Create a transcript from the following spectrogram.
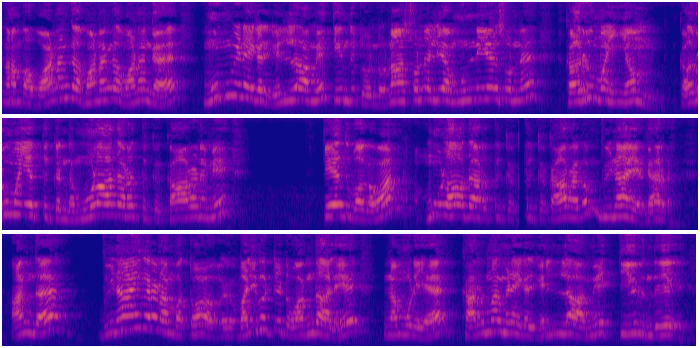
நம்ம வணங்க வணங்க வணங்க முன்வினைகள் எல்லாமே தீர்ந்துட்டு வந்தோம். நான் சொன்னேன் இல்லையா முன்னையே சொன்னேன் கருமையம். கருமையத்துக்கு இந்த மூலாதாரத்துக்கு காரணமே கேது பகவான் மூலாதாரத்துக்கு காரகம் விநாயகர். அந்த விநாயகரை நம்ம தொ- வழிபட்டுட்டு வந்தாலே நம்முடைய கர்ம வினைகள் எல்லாமே தீர்ந்து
